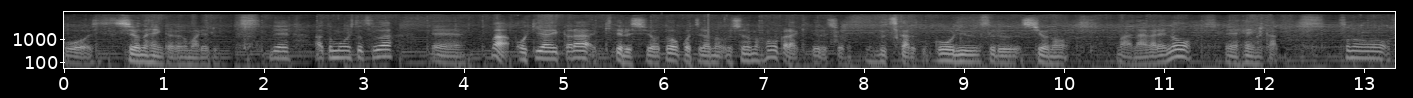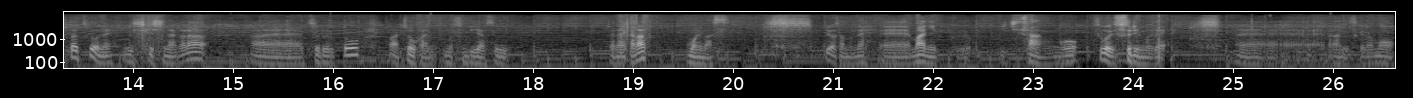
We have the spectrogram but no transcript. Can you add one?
こう潮の変化が生まれる。であともう一つは、えー、まあ、沖合から来てる潮とこちらの後ろの方から来てる潮とぶつかる合流する潮の、まあ、流れの変化。その2つをね意識しながら、えー、釣ると、まあ、超過に結びやすいんじゃないかなと思います。キヨさんのね、えー、マニック135すごいスリムで、えー、なんですけども。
